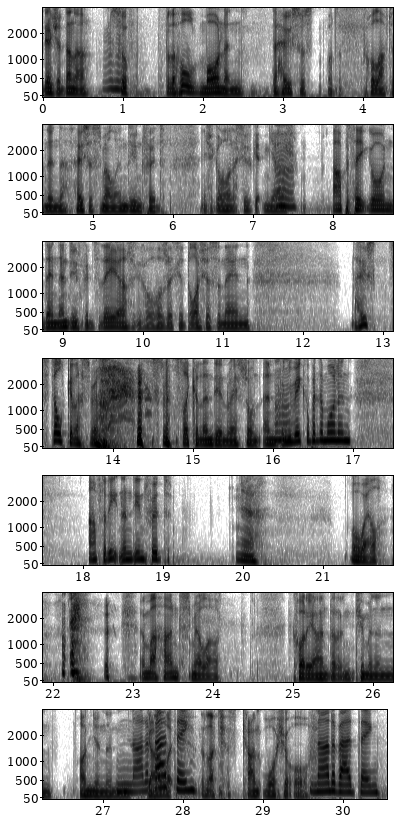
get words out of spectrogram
There's your dinner. So f- for the whole morning, the house was, or the whole afternoon, the house is smelling Indian food. And you go, oh, this is getting your Mm. appetite going. Then the Indian food's there. You go, oh, this is delicious. And then the house still kind of smell, smells like an Indian restaurant. And when you Mhm. wake up in the morning, after eating Indian food, yeah, oh well. and my hands smell of coriander and cumin and onion and Not a bad garlic, thing. and I just can't wash it off. Not a bad thing.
